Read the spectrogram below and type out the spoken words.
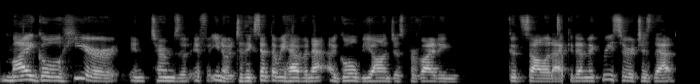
my goal here in terms of if, you know, to the extent that we have an, a goal beyond just providing good solid academic research is that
